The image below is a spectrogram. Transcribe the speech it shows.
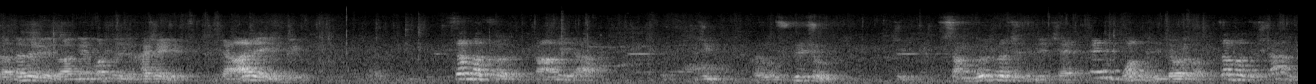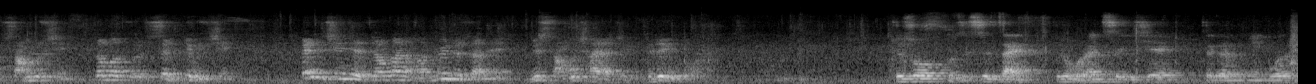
呃，二十六岁年光是就开始有，家人有，什么是哪里啊？就和追求，就上头那些的钱，哎，光是交了个，怎么是上上头钱，怎么子省丢钱？哎，现在交完的话，女的上呢，你上不下去，肯定有多。就是说，不只是在，就是我认识一些这个美国的朋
